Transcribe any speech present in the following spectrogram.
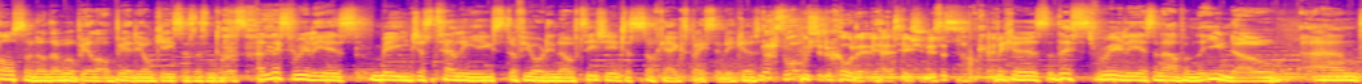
also know there will be a lot of beardy old geezers listening to this, and this really is me just telling you stuff you already know, teaching you to suck eggs, basically, because That's what we should have called it. Yeah, teaching you to suck eggs. because this really is an album that you know, and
